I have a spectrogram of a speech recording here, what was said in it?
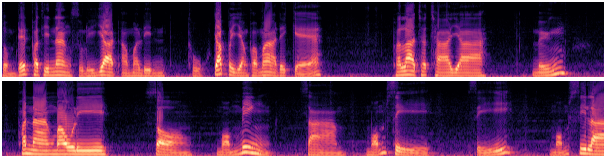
สมเด็จพระที่นั่งสุริยาตอมรินถูกจับไปยังพม่าได้แก่ พระราชชายา 1. พระนางเมาลี 2. หม่อมมิ่ง 3. หม่อมสี่สีหม่อมศิลา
